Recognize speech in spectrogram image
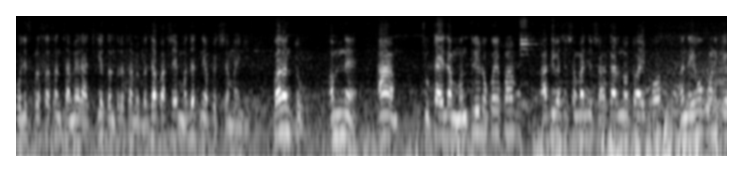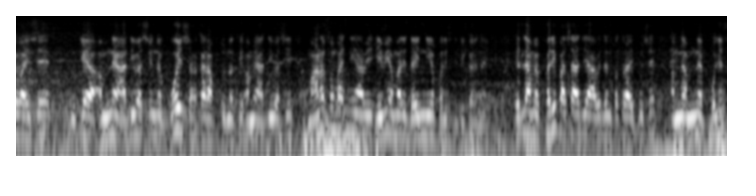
પોલીસ પ્રશાસન સામે, રાજકીય તંત્ર સામે બધા પાસે મદદની અપેક્ષા માંગી. પરંતુ અમને આ ચૂંટાયેલા મંત્રી લોકોએ પણ આદિવાસી સમાજને સહકાર નહોતો આપ્યો અને એવું પણ કહેવાય છે કે અમને આદિવાસીને કોઈ સહકાર આપતું નથી. અમે આદિવાસી માણસોમાં જ નહીં આવી એવી અમારી દયનીય પરિસ્થિતિ કરી નાખી. એટલે અમે ફરી પાછા આજે આવેદનપત્ર આપ્યું છે. અમને અમને પોલીસ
